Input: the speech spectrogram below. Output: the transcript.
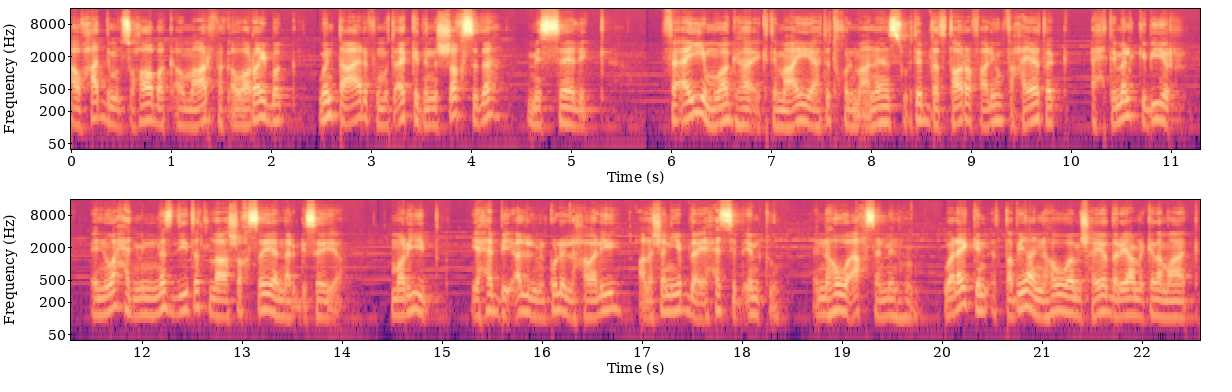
أو حد من صحابك أو معارفك أو قرايبك وأنت عارف ومتأكد إن الشخص ده مش سالك. في اي مواجهة اجتماعية هتدخل مع ناس وتبدأ تتعرف عليهم في حياتك احتمال كبير إن واحد من الناس دي تطلع شخصية نرجسية. مريض. يحب يقلل من كل اللي حواليه علشان يبدأ يحس بقيمته إن هو أحسن منهم. ولكن الطبيعي إن هو مش هيقدر يعمل كده معاك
